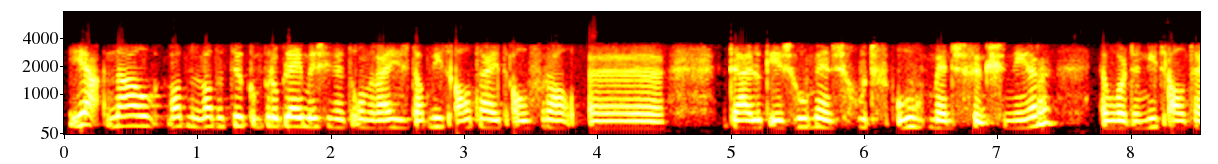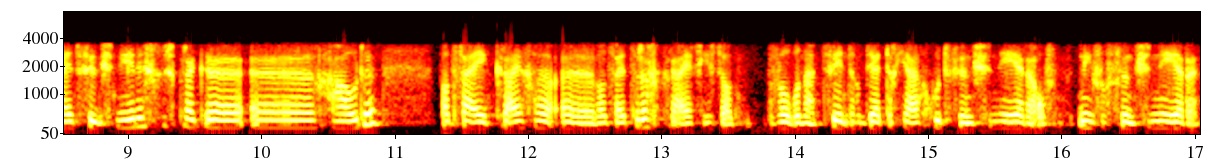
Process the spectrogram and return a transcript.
Ja, nou, wat, wat natuurlijk een probleem is in het onderwijs... is dat niet altijd overal uh, duidelijk is hoe mensen, goed, hoe mensen functioneren. Er worden niet altijd functioneringsgesprekken uh, gehouden. Wat wij, krijgen, wat wij terugkrijgen is dat bijvoorbeeld na 20, 30 jaar goed functioneren... of in ieder geval functioneren,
